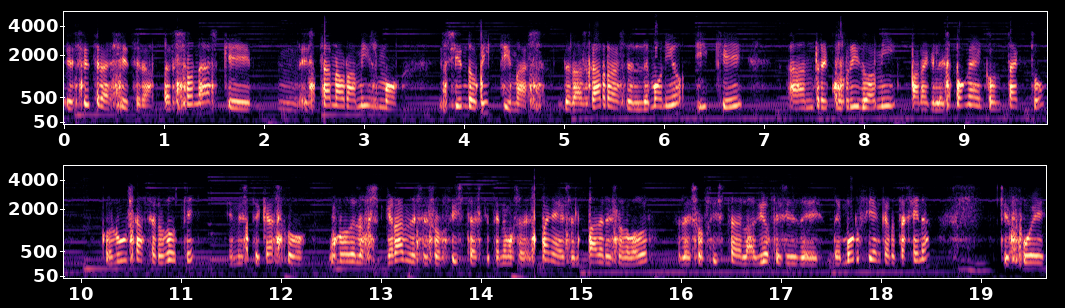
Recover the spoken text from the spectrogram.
etcétera, etcétera. Personas que mm, están ahora mismo siendo víctimas de las garras del demonio y que han recurrido a mí para que les ponga en contacto con un sacerdote, en este caso uno de los grandes exorcistas que tenemos en España, es el Padre Salvador, el exorcista de la diócesis de, Murcia, en Cartagena, que fue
